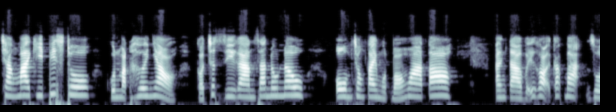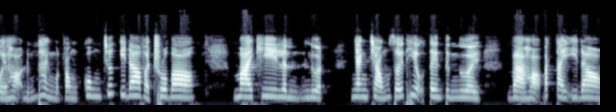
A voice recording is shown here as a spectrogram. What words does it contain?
Chàng Mikey Pistol, khuôn mặt hơi nhỏ, có chất di gan da nâu nâu, ôm trong tay một bó hoa to. Anh ta vẫy gọi các bạn rồi họ đứng thành một vòng cung trước Ida và Trobo. Mikey lần lượt nhanh chóng giới thiệu tên từng người và họ bắt tay Ida.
